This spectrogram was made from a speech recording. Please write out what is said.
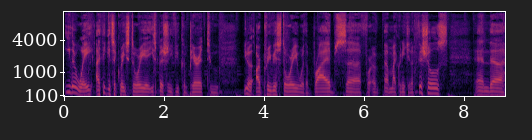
either way, I think it's a great story, especially if you compare it to, you know, our previous story where the bribes uh, for uh, uh, Micronesian officials, and uh,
